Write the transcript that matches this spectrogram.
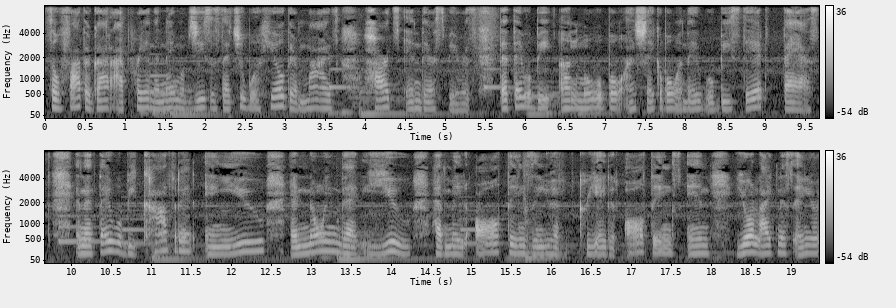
So, Father God, I pray in the name of Jesus that you will heal their minds, hearts, and their spirits, that they will be unmovable, unshakable, and they will be steadfast, and that they will be confident in you and knowing that you have made all things and you have created all things in your likeness and your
